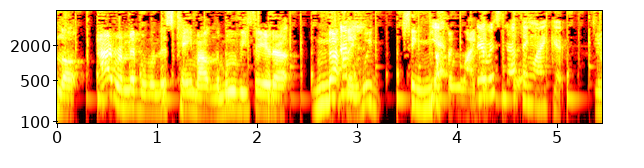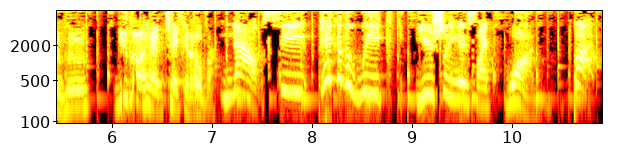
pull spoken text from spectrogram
Look, I remember when this came out in the movie theater. Nothing. I mean, We've seen Yeah, nothing like there it. There was nothing like it. hmm You go ahead and take it over. Now, see, pick of the week usually is like one, but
